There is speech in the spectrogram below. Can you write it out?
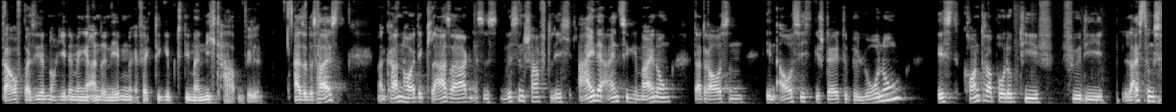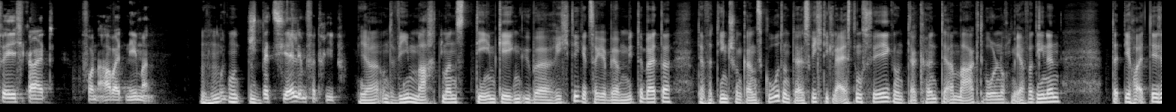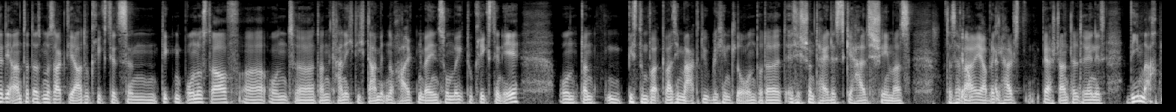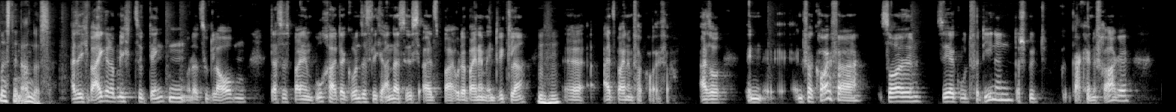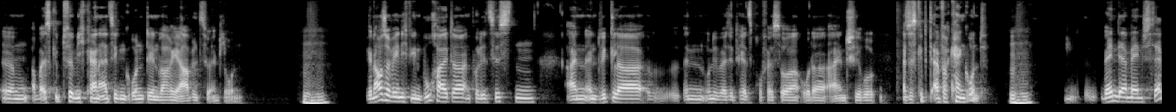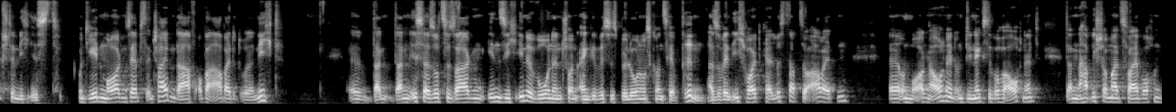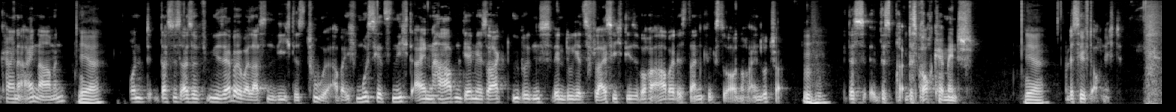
darauf basierend noch jede Menge andere Nebeneffekte gibt, die man nicht haben will. Also das heißt, man kann heute klar sagen, es ist wissenschaftlich eine einzige Meinung da draußen, in Aussicht gestellte Belohnung ist kontraproduktiv für die Leistungsfähigkeit von Arbeitnehmern. Mhm. Und, und, speziell im Vertrieb. Ja, und wie macht man es dem gegenüber richtig? Jetzt sage ich, wir haben einen Mitarbeiter, der verdient schon ganz gut und der ist richtig leistungsfähig und der könnte am Markt wohl noch mehr verdienen die heute ist ja die Antwort, dass man sagt, ja, du kriegst jetzt einen dicken Bonus drauf äh, und äh, dann kann ich dich damit noch halten, weil in Summe du kriegst den eh und dann bist du quasi marktüblich entlohnt oder es ist schon Teil des Gehaltsschemas, dass ein genau. variabler Gehaltsbestandteil drin ist. Wie macht man es denn anders? Also ich weigere mich zu denken oder zu glauben, dass es bei einem Buchhalter grundsätzlich anders ist als bei oder bei einem Entwickler mhm. äh, als bei einem Verkäufer. Also ein, ein Verkäufer soll sehr gut verdienen, das spielt gar keine Frage. Ähm, aber es gibt für mich keinen einzigen Grund, den variabel zu entlohnen. Mhm. Genauso wenig wie ein Buchhalter, ein Polizisten, ein Entwickler, ein Universitätsprofessor oder ein Chirurgen. Also es gibt einfach keinen Grund. Mhm. Wenn der Mensch selbstständig ist und jeden Morgen selbst entscheiden darf, ob er arbeitet oder nicht, äh, dann, dann ist er sozusagen in sich innewohnend schon ein gewisses Belohnungskonzept drin. Also wenn ich heute keine Lust habe zu arbeiten äh, und morgen auch nicht und die nächste Woche auch nicht, dann habe ich schon mal zwei Wochen keine Einnahmen. Ja. Und das ist also mir selber überlassen, wie ich das tue. Aber ich muss jetzt nicht einen haben, der mir sagt, übrigens, wenn du jetzt fleißig diese Woche arbeitest, dann kriegst du auch noch einen Lutscher. Mhm. Das, das, das braucht kein Mensch. Ja. Und das hilft auch nicht.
